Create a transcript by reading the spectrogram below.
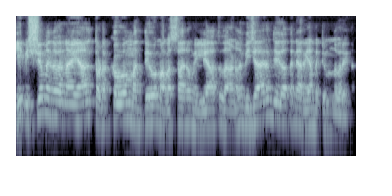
ഈ വിശ്വം എന്ന് പറഞ്ഞു കഴിഞ്ഞാൽ തുടക്കവും മധ്യവും അവസാനവും ഇല്ലാത്തതാണ് വിചാരം ചെയ്താൽ തന്നെ അറിയാൻ പറ്റും എന്ന് പറയുന്നത്.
